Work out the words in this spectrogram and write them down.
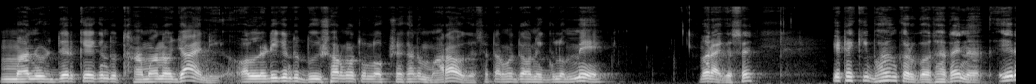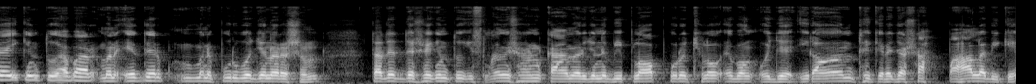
মানুষদেরকে কিন্তু থামানো যায়নি। অলরেডি কিন্তু দুইশোর মতো লোক সেখানে মারাও গেছে, তার মধ্যে অনেকগুলো মেয়ে মারা গেছে। এটা কি ভয়ঙ্কর কথা, তাই না? এরাই কিন্তু আবার মানে এদের মানে পূর্ব জেনারেশন তাদের দেশে কিন্তু ইসলামী শাসন কায়েমের জন্য বিপ্লব করেছিল এবং ওই যে ইরান থেকে রেজা শাহ পাহালাবিকে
